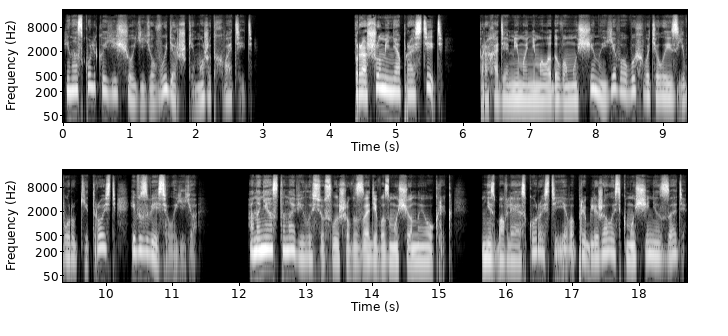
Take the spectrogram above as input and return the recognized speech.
и насколько еще ее выдержки может хватить. «Прошу меня простить», Проходя мимо немолодого мужчины, Ева выхватила из его руки трость и взвесила ее. Она не остановилась, услышав сзади возмущенный окрик. Не сбавляя скорости, Ева приближалась к мужчине сзади.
